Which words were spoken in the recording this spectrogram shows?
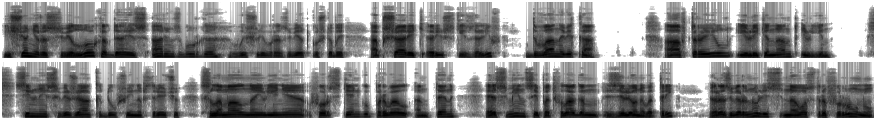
Еще не рассвело, когда из Аренсбурга вышли в разведку, чтобы обшарить Рижский залив два новика — Автроил и лейтенант Ильин. Сильный свежак, дувший навстречу, сломал на Ильине форстеньгу, порвал антенны, эсминцы под флагом «Зеленого-3» развернулись на остров Руну,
